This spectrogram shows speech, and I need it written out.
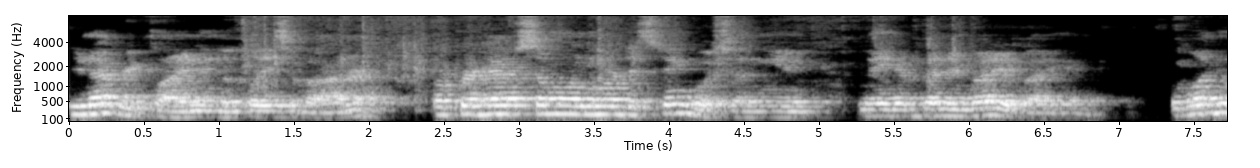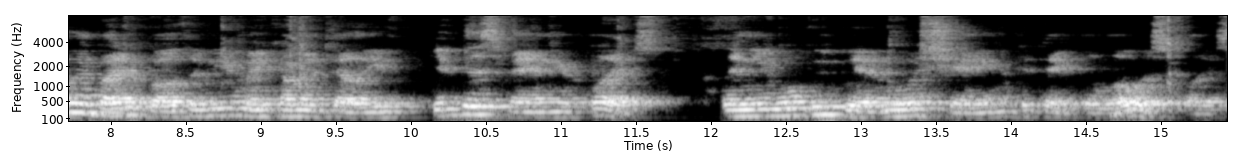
do not recline in the place of honor, or perhaps someone more distinguished than you may have been invited by him. The one who invited both of you may come and tell you, Give this man your place. Then you will begin with shame to take the lowest place.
